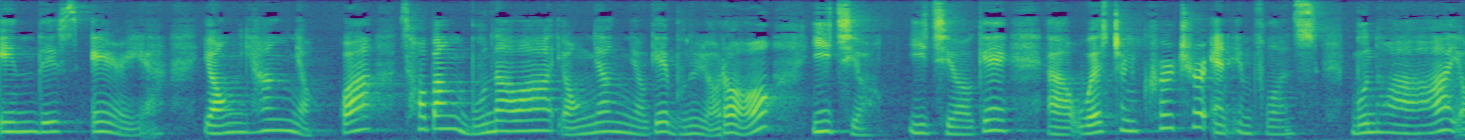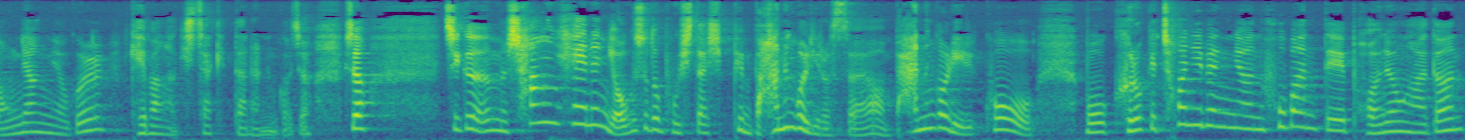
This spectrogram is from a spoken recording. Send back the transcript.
in this area, 영향력과 서방 문화와 영향력의 문을 열어 이 지역 이 지역의 Western culture and influence 문화와 영향력을 개방하기 시작했다는 거죠. 그래서 지금 샹해는 여기서도 보시다시피 많은 걸 잃었어요. 많은 걸 잃고 뭐 그렇게 1200년 후반대에 번영하던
